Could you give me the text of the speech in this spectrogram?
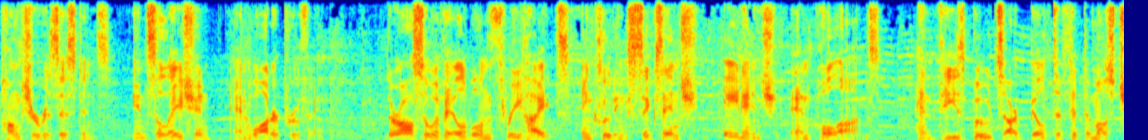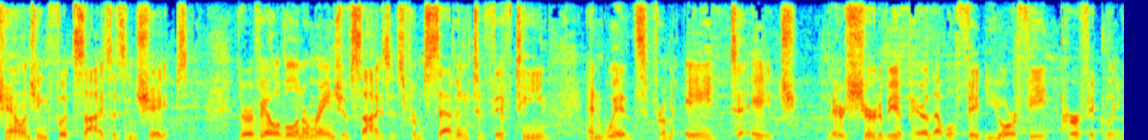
puncture resistance, insulation, and waterproofing. They're also available in three heights, including 6-inch, 8-inch, and pull-ons. And these boots are built to fit the most challenging foot sizes and shapes. They're available in a range of sizes from 7 to 15 and widths from A to H. There's sure to be a pair that will fit your feet perfectly.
